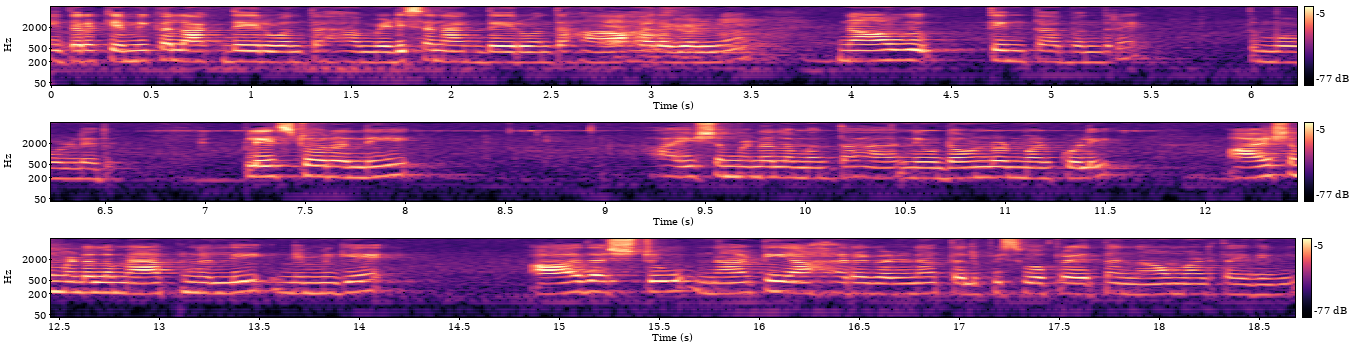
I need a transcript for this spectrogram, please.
ಈ ಥರ ಕೆಮಿಕಲ್ ಹಾಕದೇ ಇರುವಂತಹ, ಮೆಡಿಸನ್ ಹಾಕದೇ ಇರುವಂತಹ ಆಹಾರಗಳನ್ನ ನಾವು ತಿಂತಾ ಬಂದರೆ ತುಂಬ ಒಳ್ಳೆಯದು ಪ್ಲೇಸ್ಟೋರಲ್ಲಿ ಆಯುಷ ಮಂಡಲಂ ಅಂತ ನೀವು ಡೌನ್ಲೋಡ್ ಮಾಡ್ಕೊಳ್ಳಿ. ಆಯುಷ ಮಂಡಲಂ ಆ್ಯಪ್ನಲ್ಲಿ ನಿಮಗೆ ಆದಷ್ಟು ನಾಟಿ ಆಹಾರಗಳನ್ನ ತಲುಪಿಸುವ ಪ್ರಯತ್ನ ನಾವು ಮಾಡ್ತಾ ಇದ್ದೀವಿ.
